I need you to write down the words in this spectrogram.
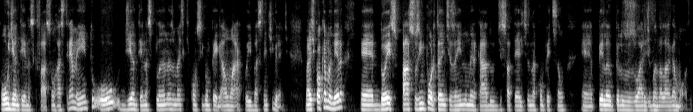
ou de antenas que façam rastreamento ou de antenas planas, mas que consigam pegar um arco aí bastante grande. Mas de qualquer maneira, é, dois passos importantes aí no mercado de satélites na competição é, pela, pelos usuários de banda larga móvel.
